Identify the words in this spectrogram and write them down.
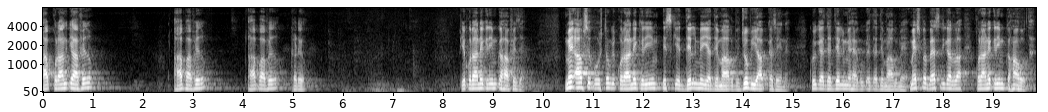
आप कुरान के हाफिज हो? आप हाफिज हो? आप हाफिज हो? खड़े हो। ये कुरान करीम का हाफिज है। मैं आपसे पूछता हूँ कि कुरान करीम इसके दिल में या दिमाग में, जो भी आपका जहन है, कोई कहता है दिल में है, कोई कहता है दिमाग में है, मैं इस पर बहस नहीं कर रहा, कुरान करीम कहाँ होता है।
